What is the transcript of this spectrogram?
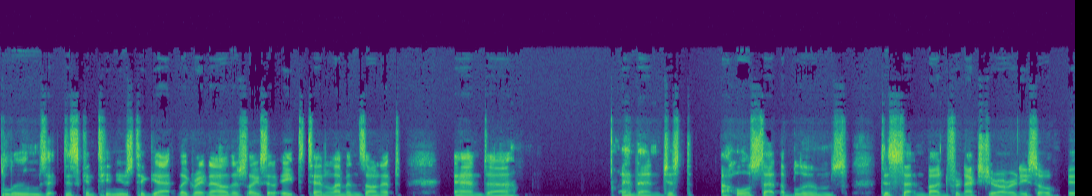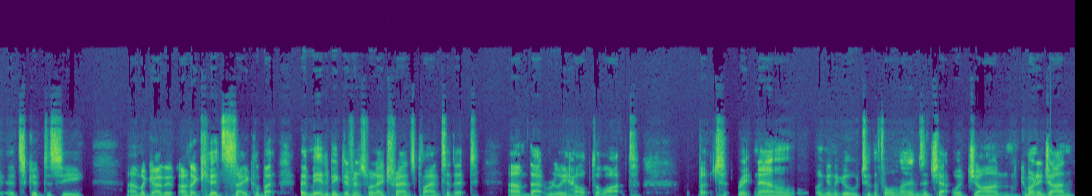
blooms it just continues to get. Like right now there's like i said 8 to 10 lemons on it and uh and then just a whole set of blooms to set and bud for next year already so it, it's good to see um, I got it on a good cycle, but it made a big difference when I transplanted it. Um, that really helped a lot. But right now, I'm going to go to the phone lines and chat with John. Good morning, John.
